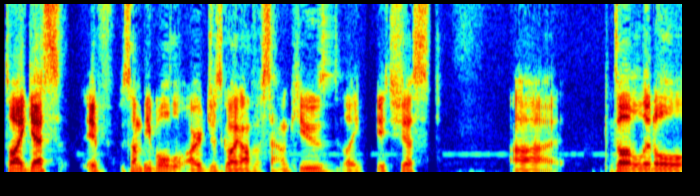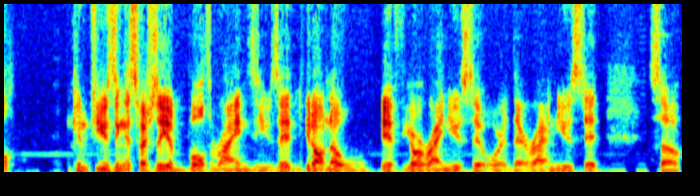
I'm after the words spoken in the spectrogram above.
so I guess if some people are just going off of sound cues, like it's just uh, it's a little confusing, especially if both Ryans use it. You don't know if your Ryan used it or their Ryan used it. So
